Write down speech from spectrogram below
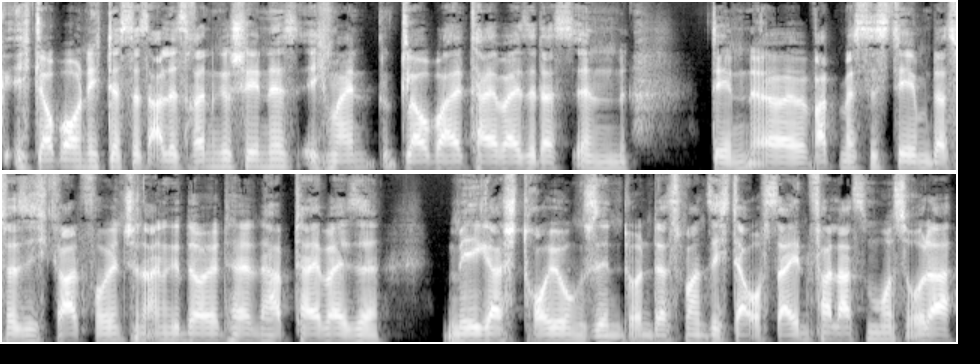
ich glaube auch nicht, dass das alles Renngeschehen ist. Ich meine, glaube halt teilweise, dass in den äh, Wattmesssystemen, das was ich gerade vorhin schon angedeutet habe, teilweise mega Streuung sind und dass man sich da auf Seiten verlassen muss oder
